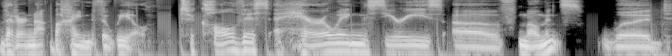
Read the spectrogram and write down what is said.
that are not behind the wheel, to call this a harrowing series of moments would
